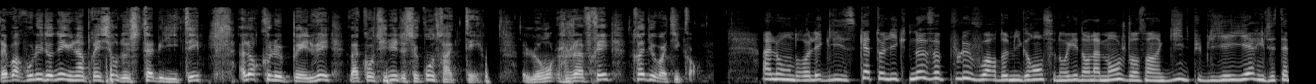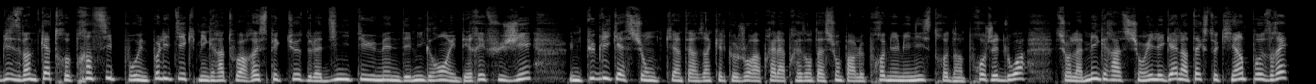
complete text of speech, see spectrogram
d'avoir voulu donner une impression de stabilité alors que le PLV va continuer de se contracter. Londres, Jean Jaffré, Radio Vatican. À Londres, l'Église catholique ne veut plus voir de migrants se noyer dans la Manche. Dans un guide publié hier, ils établissent 24 principes pour une politique migratoire respectueuse de la dignité humaine des migrants et des réfugiés. Une publication qui intervient quelques jours après la présentation par le Premier ministre d'un projet de loi sur la migration illégale, un texte qui imposerait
